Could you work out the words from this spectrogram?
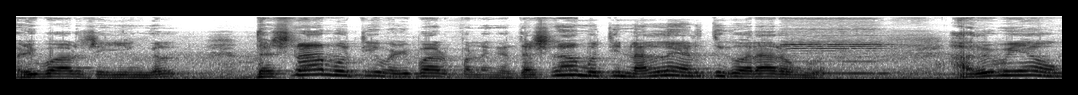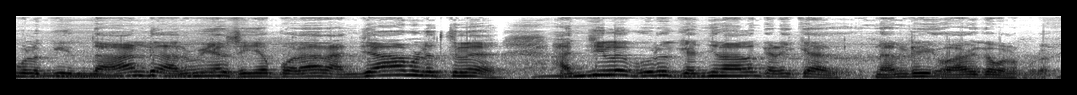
வழிபாடு செய்யுங்கள். தட்சிணாமூர்த்தியை வழிபாடு பண்ணுங்கள் தட்சிணாமூர்த்தி நல்ல இடத்துக்கு வரார் உங்களுக்கு. அருமையாக உங்களுக்கு இந்த ஆண்டு அருமையாக செய்ய போகிறார் அஞ்சாம் இடத்துல அஞ்சில் குரு கெஞ்சினாலும் கிடைக்காது. நன்றி வாழ்க வளமுடன்.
